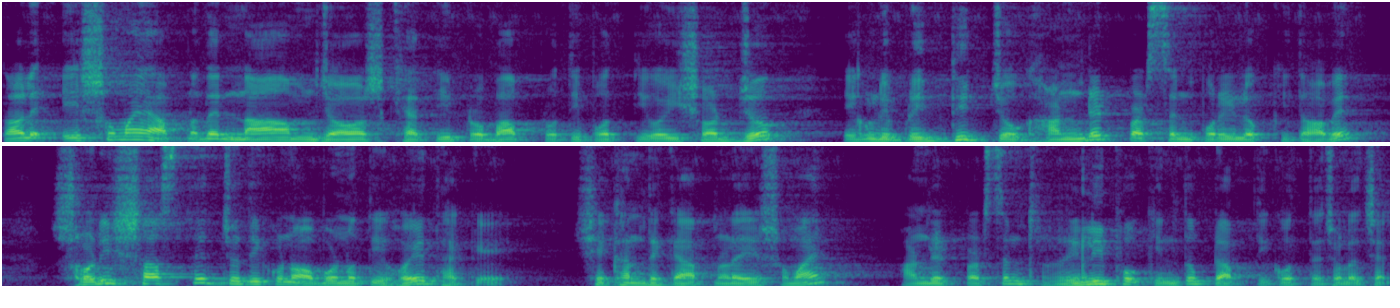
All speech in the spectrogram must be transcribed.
তাহলে এ সময় আপনাদের নাম, যশ, খ্যাতি, প্রভাব, প্রতিপত্তি, ঐশ্বর্য, এগুলি বৃদ্ধির যোগ হান্ড্রেড পার্সেন্ট পরিলক্ষিত হবে। শরীর স্বাস্থ্যের যদি কোনো অবনতি হয়ে থাকে, সেখান থেকে আপনারা এ সময় হান্ড্রেড পার্সেন্ট রিলিফও কিন্তু প্রাপ্তি করতে চলেছেন।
